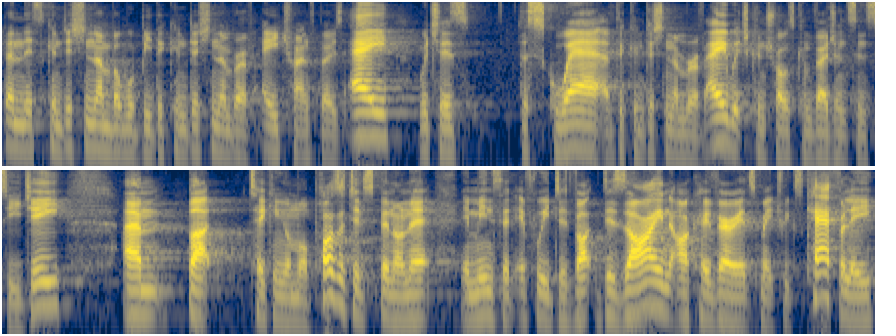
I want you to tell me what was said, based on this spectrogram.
then this condition number would be the condition number of A transpose A, which is the square of the condition number of A, which controls convergence in CG. Um, but taking a more positive spin on it, it means that if we de design our covariance matrix carefully,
